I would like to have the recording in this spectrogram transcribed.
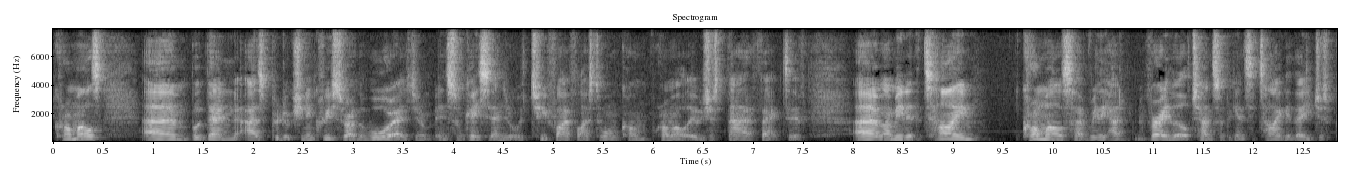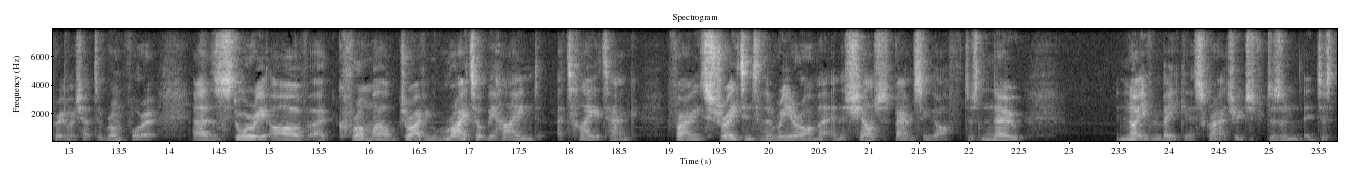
Cromwells um, but then as production increased throughout the war, in some cases ended up with two Fireflies to one Cromwell, it was just that effective. Um, I mean at the time Cromwell's really had very little chance up against the Tiger, they just pretty much had to run for it. Uh, there's a story of uh, Cromwell driving right up behind a Tiger tank, firing straight into the rear armour and the shells just bouncing off. Just no, not even making a scratch, it just doesn't, it just,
